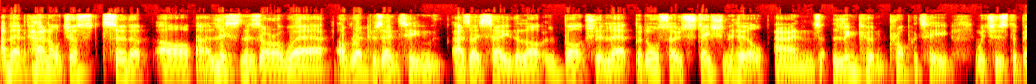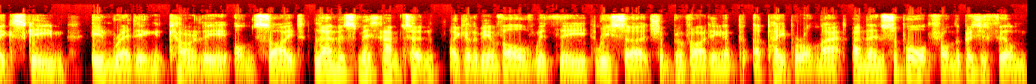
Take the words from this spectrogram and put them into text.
And their panel, just so that our uh, listeners are aware, are representing, as I say, the Berkshire LEP, but also Station Hill and Lincoln Property, which is the big scheme in Reading currently on site. Lambert Smith Hampton are going to be involved with the research and providing a, a paper on that, and then support from the British Film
